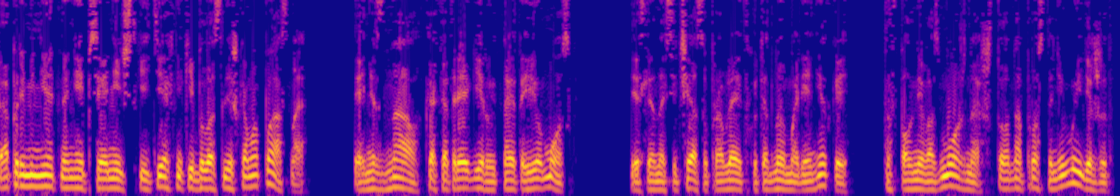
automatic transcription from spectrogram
а применять на ней псионические техники было слишком опасно. Я не знал, как отреагирует на это ее мозг. Если она сейчас управляет хоть одной марионеткой, то вполне возможно, что она просто не выдержит,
